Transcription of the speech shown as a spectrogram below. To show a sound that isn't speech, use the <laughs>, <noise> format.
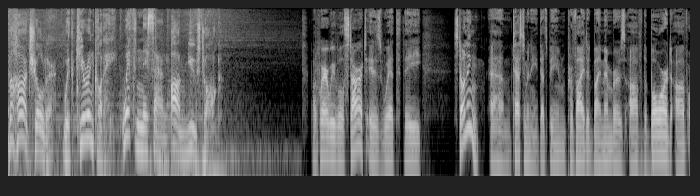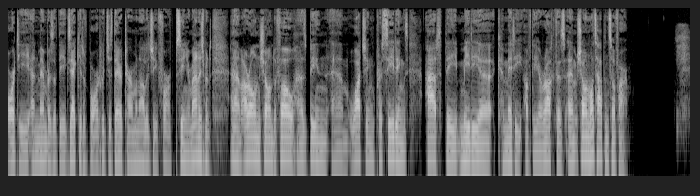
The Hard Shoulder with Kieran Cuddihy with Nissan on Newstalk. But where we will start is with the stunning um, testimony that's been provided by members of the board of RTE and members of the executive board, which is their terminology for senior management. Um, our own Sean Defoe has been um, watching proceedings at the media committee of the Oireachtas. Um, Sean, what's happened so far?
